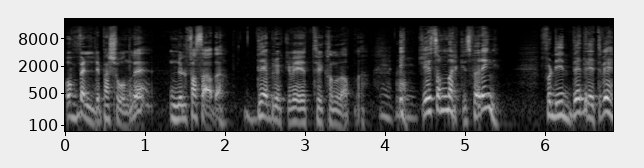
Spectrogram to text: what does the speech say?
og veldig personlig. Null fasade. Det bruker vi til kandidatene. Ikke som markedsføring. Fordi det driter vi,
